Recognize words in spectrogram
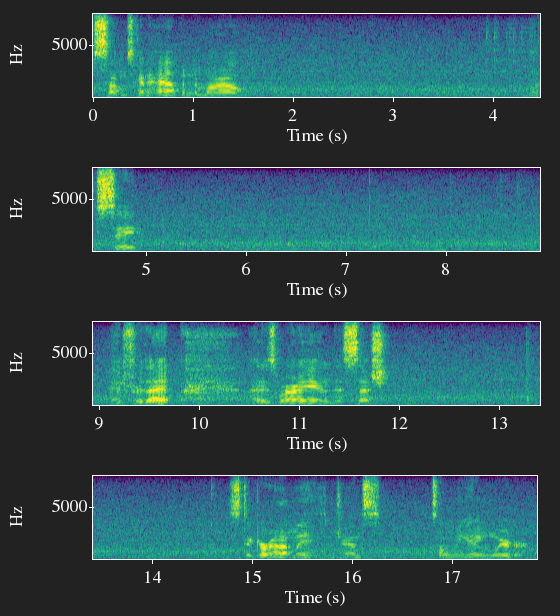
Something's to happen tomorrow. Let's see. And for that, that is where I end this session. Stick around, ladies and gents. It's only getting weirder.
